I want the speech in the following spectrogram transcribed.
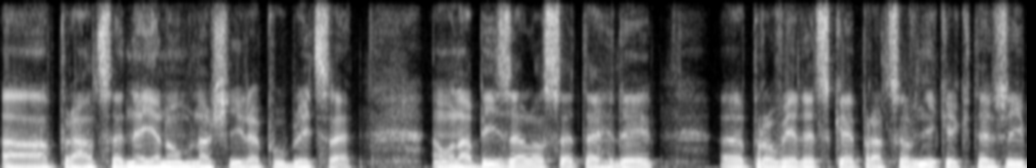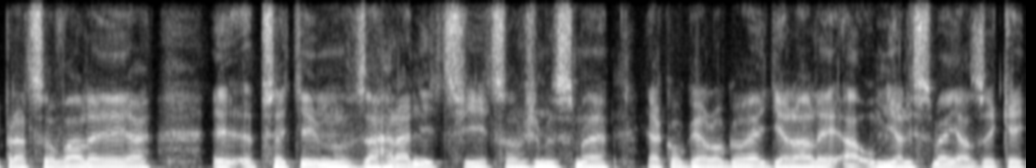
a práce nejenom v naší republice. No, nabízelo se tehdy Eh, pro vědecké pracovníky, kteří pracovali eh, předtím v zahraničí, což my jsme jako geologové dělali a uměli jsme jazyky,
